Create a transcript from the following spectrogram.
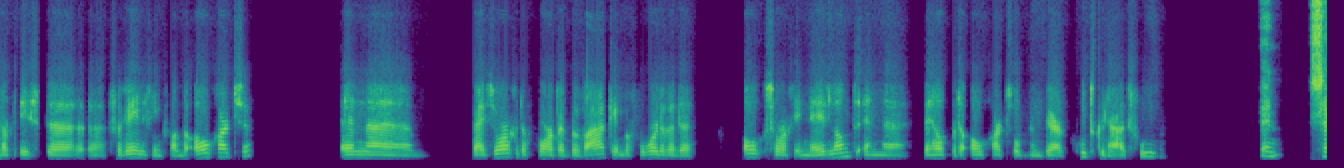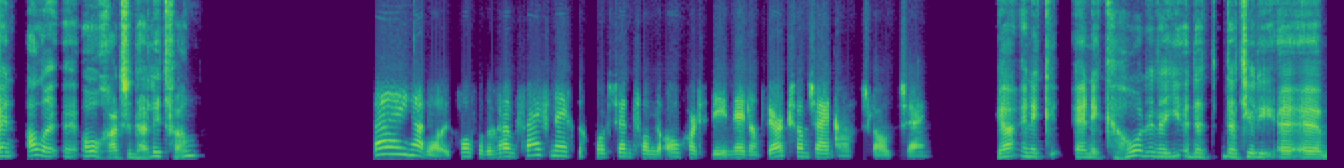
dat is de vereniging van de oogartsen. En ehm, wij zorgen ervoor, we bewaken en bevorderen de oogzorg in Nederland. En we helpen de oogartsen om hun werk goed te kunnen uitvoeren. En zijn alle oogartsen daar lid van? Bijna wel. Ik geloof dat ruim 95% van de oogartsen die in Nederland werkzaam zijn, aangesloten zijn. Ja, en ik, en ik hoorde dat, dat, dat jullie uh, uh,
